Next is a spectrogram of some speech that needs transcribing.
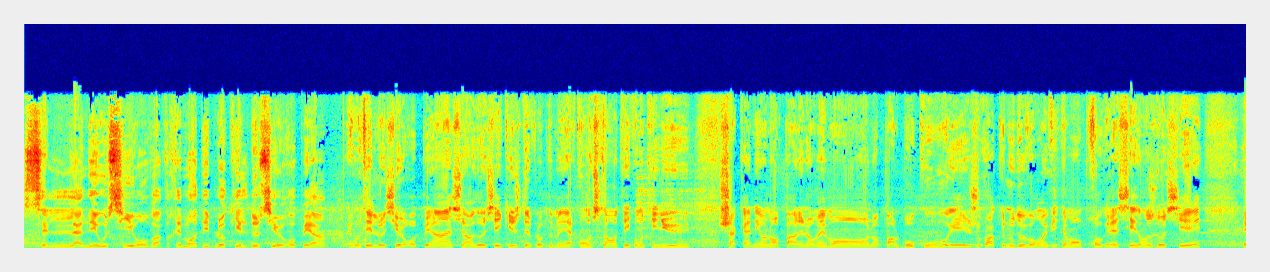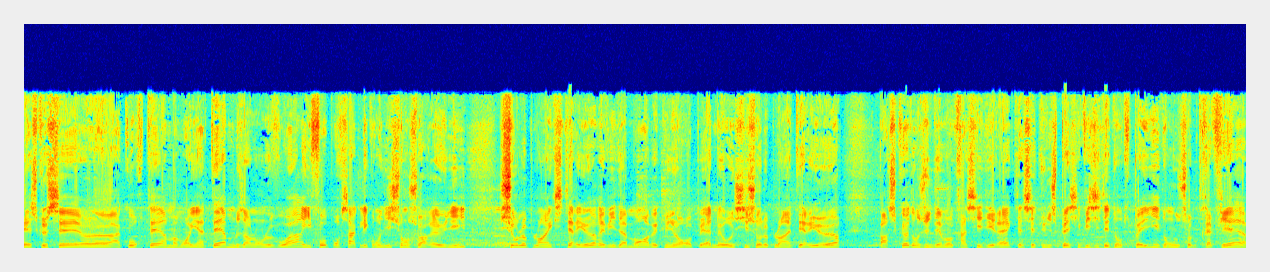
C'est l'année aussi où on va vraiment débloquer le dossier européen Écoutez, le dossier européen, c'est un dossier qui se développe de manière constante et continue. Chaque année, on en parle énormément, on en parle beaucoup et je crois que nous devons évidemment progresser dans ce dossier. Est-ce que c'est euh, à court terme, à moyen terme? Nous allons le voir. Il faut pour ça que les conditions soient réunies sur le plan extérieur, évidemment, avec l'Union européenne, mais aussi sur le plan intérieur, parce que dans une démocratie directe, et c'est une spécificité de notre pays dont nous sommes très fiers,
